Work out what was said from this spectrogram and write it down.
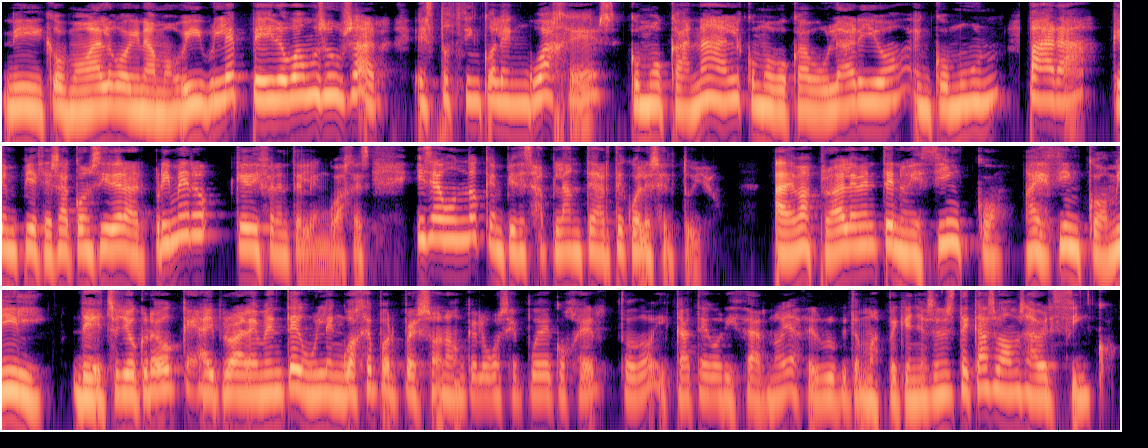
ni como algo inamovible, pero vamos a usar estos cinco lenguajes como canal como vocabulario en común para que empieces a considerar primero qué diferentes lenguajes y segundo que empieces a plantearte cuál es el tuyo. Además, probablemente no hay cinco, hay cinco mil. De hecho, yo creo que hay probablemente un lenguaje por persona, aunque luego se puede coger todo y categorizar, ¿no? Y hacer grupitos más pequeños. En este caso vamos a ver cinco.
